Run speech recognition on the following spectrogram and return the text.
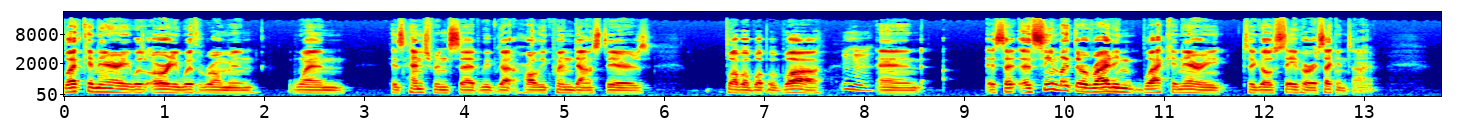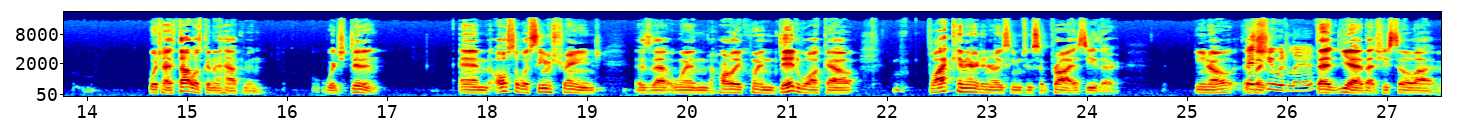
Black Canary was already with Roman when his henchman said, "We've got Harley Quinn downstairs." Blah blah blah blah blah hmm and it said it seemed like they were riding Black Canary to go save her a second time, which I thought was going to happen, which didn't. And also, what seems strange is that when Harley Quinn did walk out, Black Canary didn't really seem too surprised either. You know, it's that like she would live. that yeah, that she's still alive.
